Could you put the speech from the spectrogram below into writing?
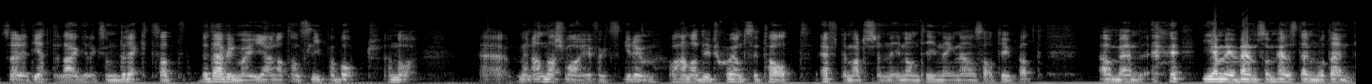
så är det ett jätteläge liksom direkt. Så att det där vill man ju gärna att han slipar bort ändå. Eh, men annars var han ju faktiskt grym. Och han hade ett skönt citat efter matchen i någon tidning när han sa typ att ja men ge mig vem som helst en mot en.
